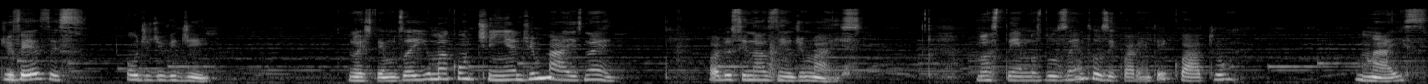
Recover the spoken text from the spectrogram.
de vezes ou de dividir? Nós temos aí uma continha de mais, né? Olha o sinalzinho de mais. Nós temos 244 mais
